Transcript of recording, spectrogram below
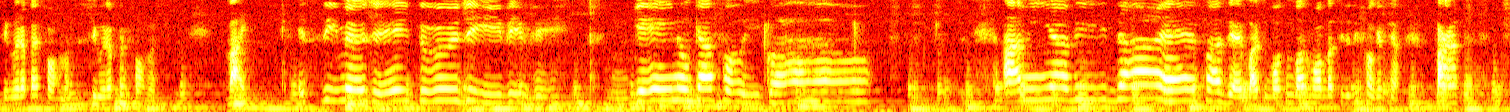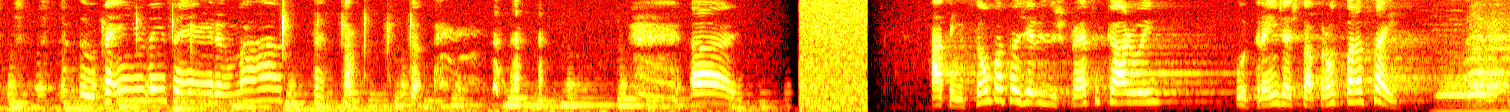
Segura a performance, segura a performance. Vai. Esse meu jeito de viver, ninguém nunca foi igual. A minha vida é fazer. Aí bate, bota uma batida de fogo assim, ó. O bem vencer o mal. Ai. Atenção, passageiros do Expresso Carway. O trem já está pronto para sair. Thank you.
